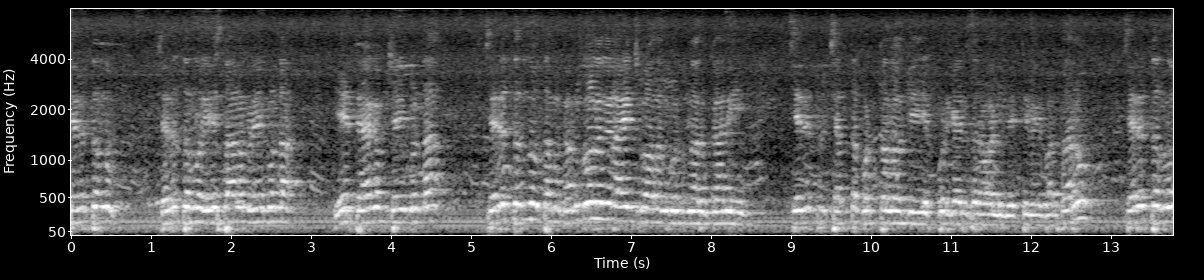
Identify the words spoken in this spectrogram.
చరిత్రను చరిత్రలో ఏ స్థానం లేకుండా ఏ త్యాగం చేయకుండా చరిత్రను తమకు అనుకూలంగా రాయించుకోవాలనుకుంటున్నారు. కానీ చరిత్ర చెత్త పుట్టలోకి ఎప్పటికైనా సరే వాళ్ళు నెట్టివేయబడతారు చరిత్రలో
